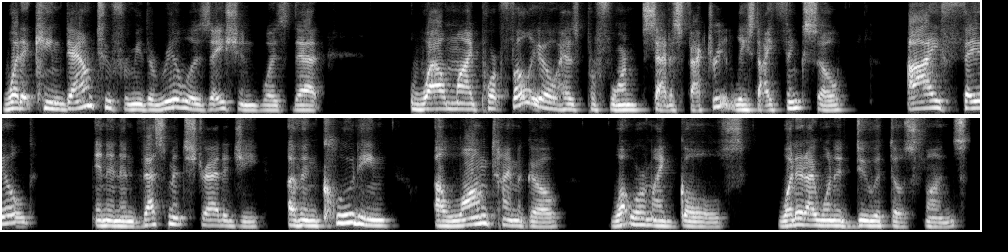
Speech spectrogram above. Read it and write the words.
what it came down to for me, the realization was that while my portfolio has performed satisfactory, at least I think so, I failed in an investment strategy of including a long time ago what were my goals? What did I want to do with those funds?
